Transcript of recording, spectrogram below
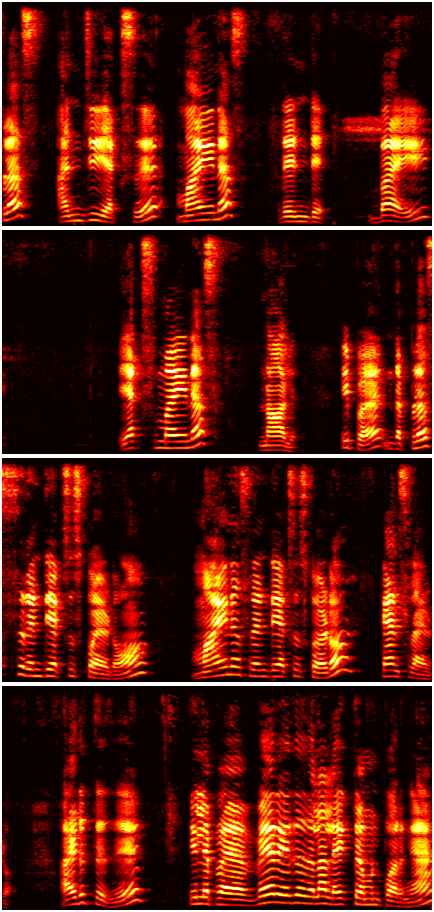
ப்ளஸ் அஞ்சு எக்ஸு மைனஸ் ரெண்டு பை எக்ஸ் மைனஸ் நாலு. இப்போ இந்த ப்ளஸ் ரெண்டு எக்ஸ் ஸ்கொயர்டும் மைனஸ் ரெண்டு எக்ஸ் ஸ்கொயர்டும் கேன்சல் ஆகிடும் அடுத்தது இல்லை இப்போ வேறு எது இதெல்லாம் லைக் டேர்ம்னு பாருங்கள்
